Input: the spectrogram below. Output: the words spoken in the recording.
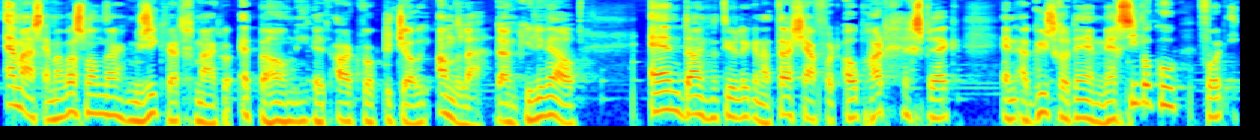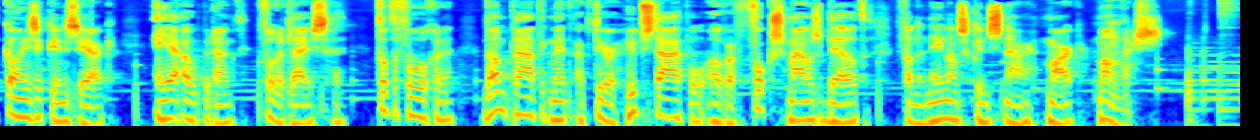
Emma is Emma Waslander, muziek werd gemaakt door Ed Bahoni, het artwork door Joey Andela. Dank jullie wel. En dank natuurlijk aan Natasja voor het openhartige gesprek en Auguste Rodin, merci beaucoup voor het iconische kunstwerk. En jij ook bedankt voor het luisteren. Tot de volgende. Dan praat ik met acteur Huub Stapel over Fox Mouse Belt van de Nederlandse kunstenaar Mark Manders. Bye.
